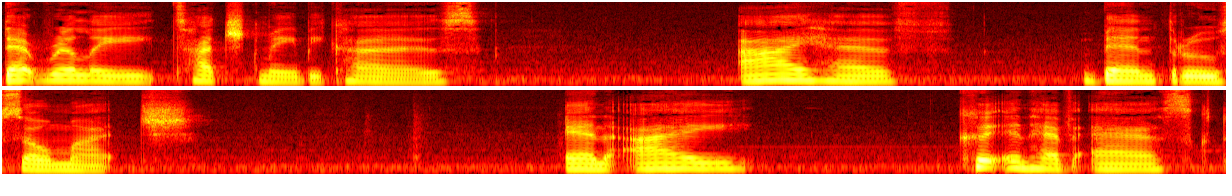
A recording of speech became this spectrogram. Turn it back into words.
that really touched me because I have been through so much and I couldn't have asked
